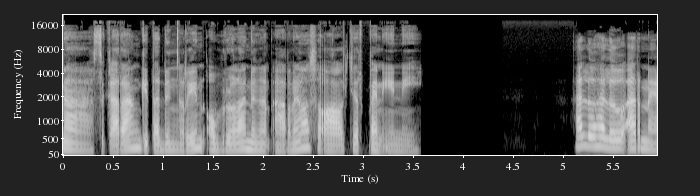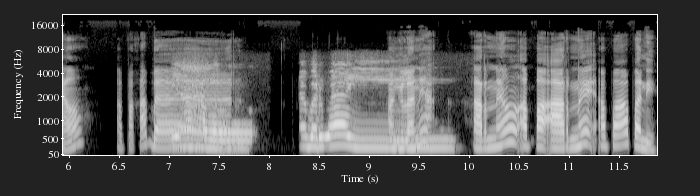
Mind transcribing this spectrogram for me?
Nah, sekarang kita dengerin obrolan dengan Arnel soal cerpen ini. Halo, halo Arnel. Apa kabar? ya halo. Kabar baik. Panggilannya? Arnel apa Arne apa apa nih?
